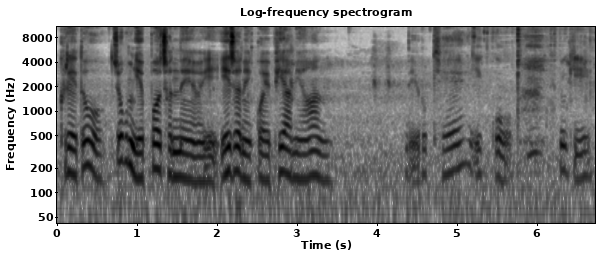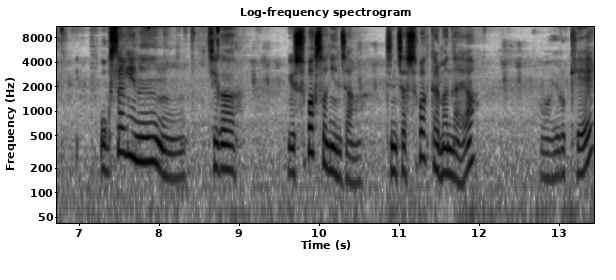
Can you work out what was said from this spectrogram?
그래도 조금 예뻐졌네요. 예- 예전에 거에 비하면. 네, 이렇게 있고 여기 옥상에는 제가 이 수박 선인장 진짜 수박 닮았나요? 어, 이렇게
